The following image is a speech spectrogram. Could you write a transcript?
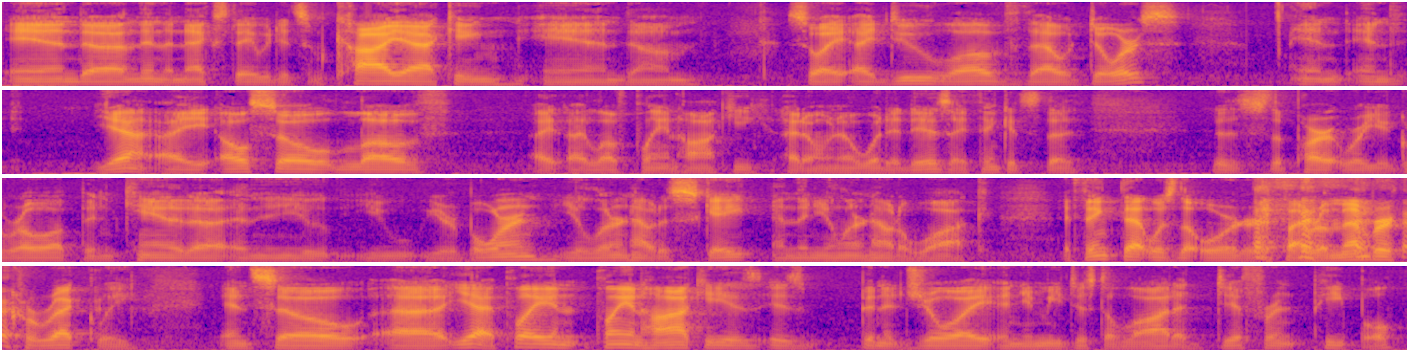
And, uh, and then the next day we did some kayaking, and um, so I, I do love the outdoors, and and yeah, I also love I, I love playing hockey. I don't know what it is. I think it's the it's the part where you grow up in Canada and then you, you you're born, you learn how to skate, and then you learn how to walk. I think that was the order, if I remember correctly. And so, uh, yeah, playing playing hockey has is been a joy, and you meet just a lot of different people.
